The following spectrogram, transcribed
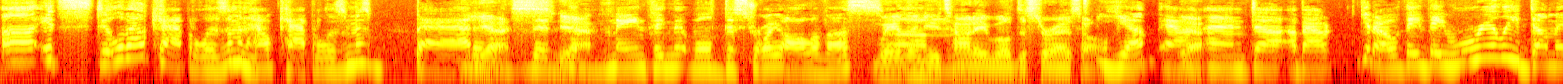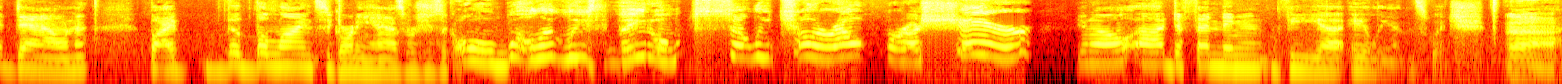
uh, it's still about capitalism and how capitalism is bad. and Yes, The, yeah. the main thing that will destroy all of us. Wayland Um, Utani will destroy us all. Yep, uh, Yeah. and uh, about you know they they really dumb it down by the the line Sigourney has where she's like, oh well, at least they don't sell each other out for a share. You know, uh, defending the uh, aliens. Which Ah.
